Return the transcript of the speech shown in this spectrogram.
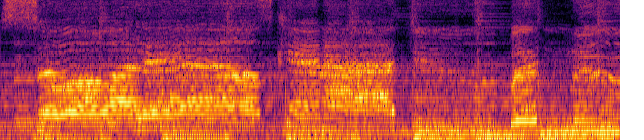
So what else can I do but move?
